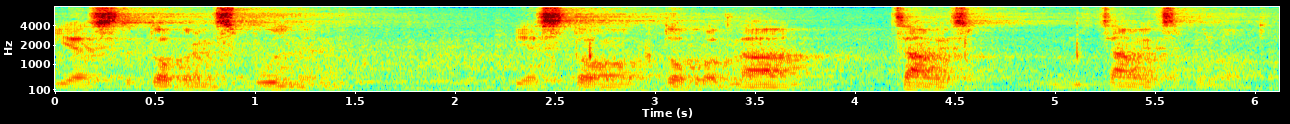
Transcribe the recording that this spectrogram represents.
jest dobrem wspólnym. Jest to dobro dla całej, całej wspólnoty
